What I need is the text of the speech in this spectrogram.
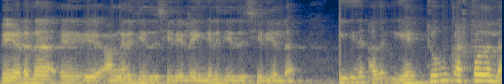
വേടന അങ്ങനെ ചെയ്തത് ശരിയല്ല. ഇങ്ങനെ ചെയ്തത് ശരിയല്ല. അത് ഏറ്റവും കഷ്ടമല്ല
